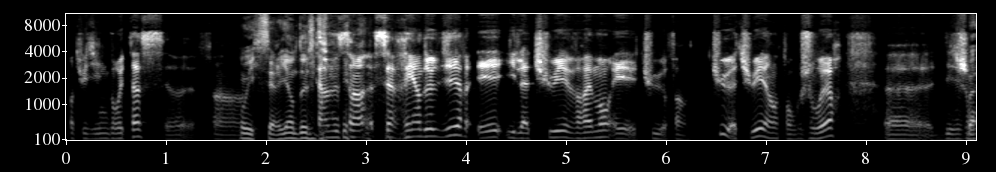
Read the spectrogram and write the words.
quand tu dis une brutasse, euh, enfin, oui, c'est rien de le dire. C'est rien de le dire. Et il a tué vraiment, et tu, enfin, tu as tué hein, en tant que joueur des gens bah,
